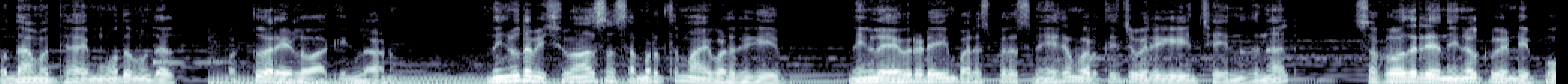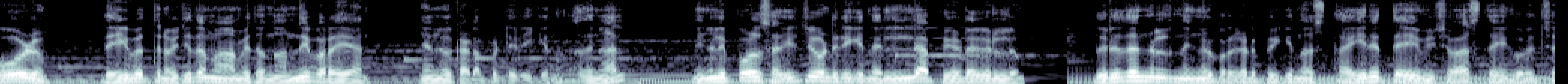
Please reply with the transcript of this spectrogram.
ഒന്നാം അധ്യായം മൂന്ന് മുതൽ പത്ത് വരെയുള്ള വാക്യങ്ങളാണ്. നിങ്ങളുടെ വിശ്വാസം സമൃദ്ധമായി വളരുകയും നിങ്ങൾ ഏവരുടെയും പരസ്പര സ്നേഹം വർദ്ധിച്ചു വരികയും ചെയ്യുന്നതിനാൽ സഹോദരരെ നിങ്ങൾക്ക് വേണ്ടി എപ്പോഴും ദൈവത്തിന് ഉചിതമാമിതം നന്ദി പറയാൻ ഞങ്ങൾ കടപ്പെട്ടിരിക്കുന്നു. അതിനാൽ നിങ്ങളിപ്പോൾ സഹിച്ചുകൊണ്ടിരിക്കുന്ന എല്ലാ പീഡകളിലും ദുരിതങ്ങളിൽ നിങ്ങൾ പ്രകടിപ്പിക്കുന്ന സ്ഥൈര്യത്തെയും വിശ്വാസത്തെയും കുറിച്ച്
